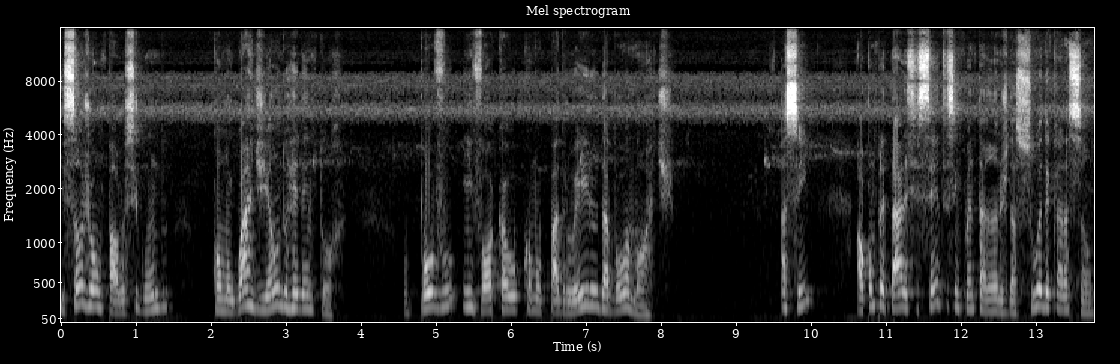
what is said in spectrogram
e São João Paulo II como guardião do Redentor. O povo invoca-o como padroeiro da boa morte. Assim, ao completar esses 150 anos da sua declaração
